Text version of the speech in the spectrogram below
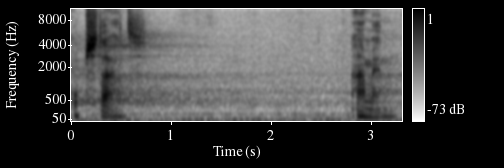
opstaat. Amen.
